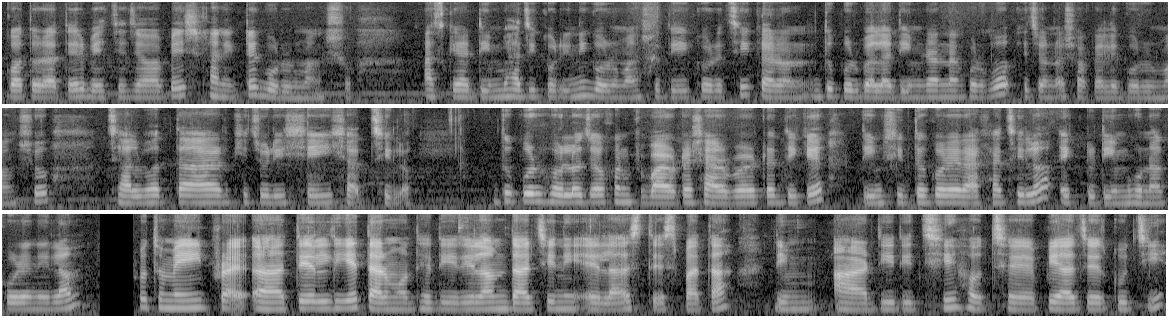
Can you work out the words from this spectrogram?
গত রাতের বেঁচে যাওয়া বেশ খানিকটা গরুর মাংস। আজকে আর ডিম ভাজি করিনি, গরুর মাংস দিয়েই করেছি কারণ দুপুরবেলা ডিম রান্না করব, এজন্য সকালে গরুর মাংস, ঝাল ভর্তা আর খিচুড়ি সেই স্বাদ ছিল। দুপুর হলো যখন বারোটা, সাড়ে বারোটার দিকে ডিম সিদ্ধ করে রাখা ছিল, একটু ডিম ভুনা করে নিলাম। প্রথমেই তেল দিয়ে তার মধ্যে দিয়ে দিলাম দারচিনি, এলাচ, তেজপাতা, ডিম, আর দিয়ে দিচ্ছি হচ্ছে পেঁয়াজের কুচি।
